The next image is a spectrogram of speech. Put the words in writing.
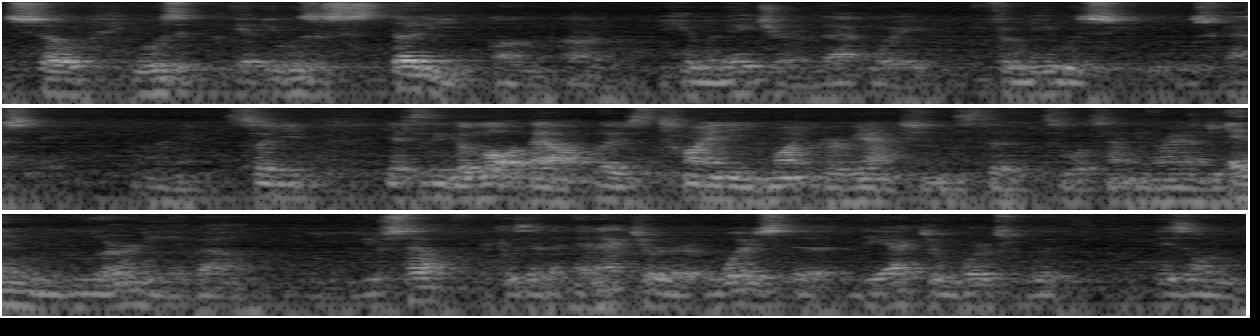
so it was a, it was a study on, on human nature in that way. For me, it was it was fascinating. Right. So you you have to think a lot about those tiny micro reactions to, to what's happening around you. And learning about yourself because an, an actor works the the actor works with his own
